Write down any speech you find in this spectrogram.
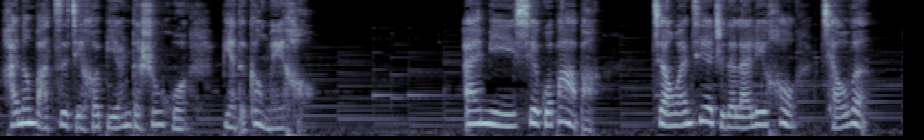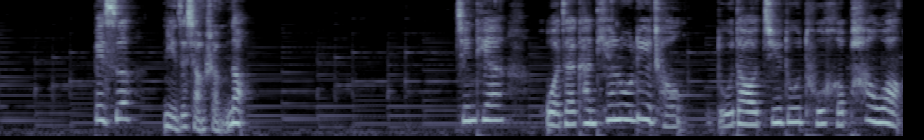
还能把自己和别人的生活变得更美好。艾米谢过爸爸，讲完戒指的来历后，乔问：“贝斯，你在想什么呢？”今天我在看《天路历程》，读到基督徒和盼望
